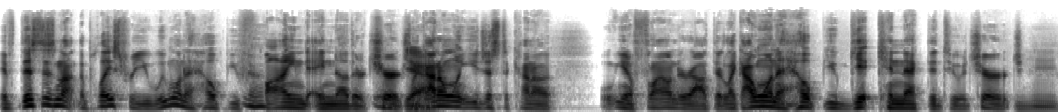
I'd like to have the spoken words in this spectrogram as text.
if this is not the place for you we want to help you Yeah. find another church like i don't want you just to kind of you know flounder out there. Like I want to help you get connected to a church. Mhm.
